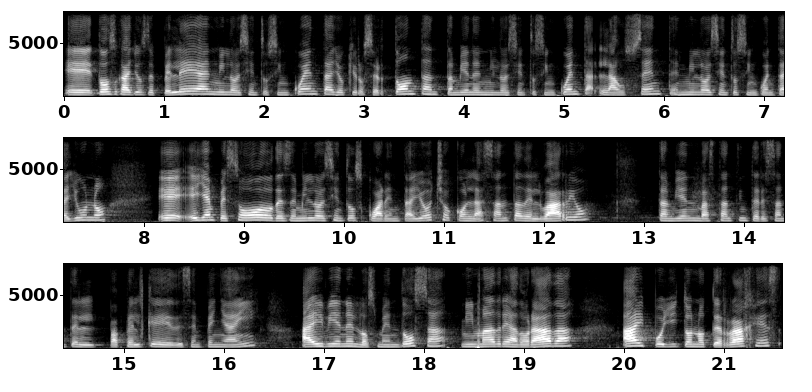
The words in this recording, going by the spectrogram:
Eh, Dos gallos de pelea en 1950, Yo quiero ser tonta también en 1950, La ausente en 1951. Eh, ella empezó desde 1948 con La Santa del Barrio, también bastante interesante el papel que desempeña ahí. Ahí vienen Los Mendoza, Mi Madre Adorada, Ay, Pollito No Te Rajes,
